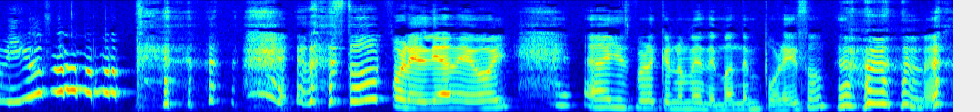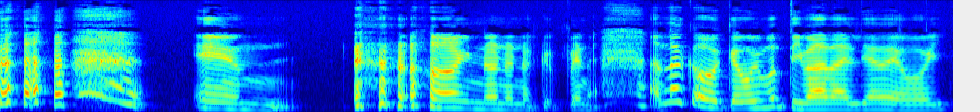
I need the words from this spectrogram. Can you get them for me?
amigos. eso es todo por el día de hoy. Ay, espero que no me demanden por eso. Em, ay, no, no, no, qué pena. Ando como que muy motivada el día de hoy.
